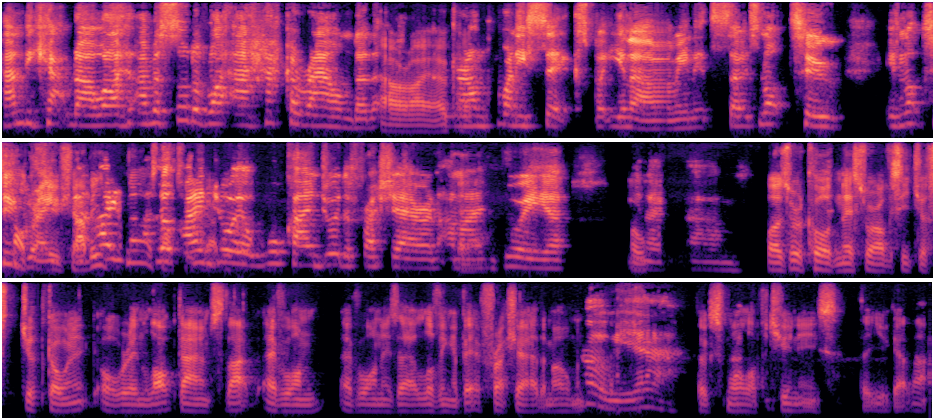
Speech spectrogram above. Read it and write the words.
handicap now. Well, I, am a sort of like I hack around at All right, okay. around 26, but you know, I mean, it's so it's not too it's not too not great. Too shabby. I, no, look, I enjoy shabby. a walk. I enjoy the fresh air, and, and yeah. I enjoy. Uh, you oh. know, um, well, as we're recording this, we're obviously just just going or we're in lockdown, so that everyone everyone is uh, loving a bit of fresh air at the moment. Oh yeah, those small opportunities that you get that.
